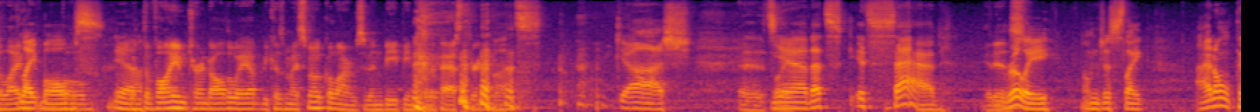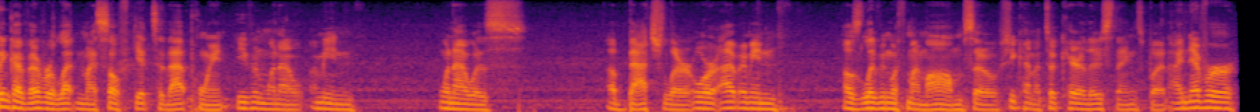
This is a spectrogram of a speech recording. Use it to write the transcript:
have a light, light, bulbs. bulb, Yeah. with the volume turned all the way up because my smoke alarms have been beeping for the past three months. Gosh. It's like yeah, that's it's sad. It is Really, I'm just like, I don't think I've ever let myself get to that point. Even when I, I mean, when I was a bachelor, or I, I mean, I was living with my mom, so she kind of took care of those things. But I never,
